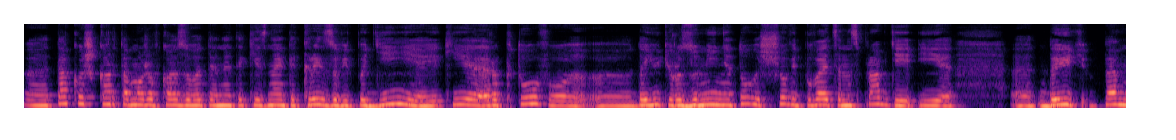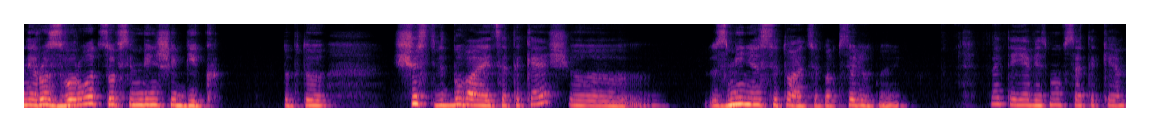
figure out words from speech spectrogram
Е, Також карта може вказувати на такі, знаєте, кризові події, які раптово е, дають розуміння того, що відбувається насправді, і е, дають певний розворот зовсім в інший бік. Тобто щось відбувається таке, що змінює ситуацію абсолютно. Давайте я візьму все-таки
